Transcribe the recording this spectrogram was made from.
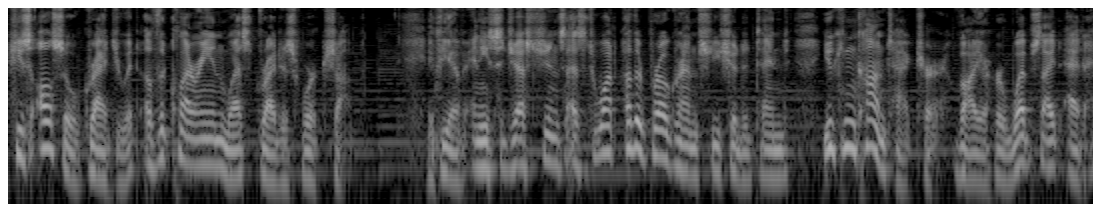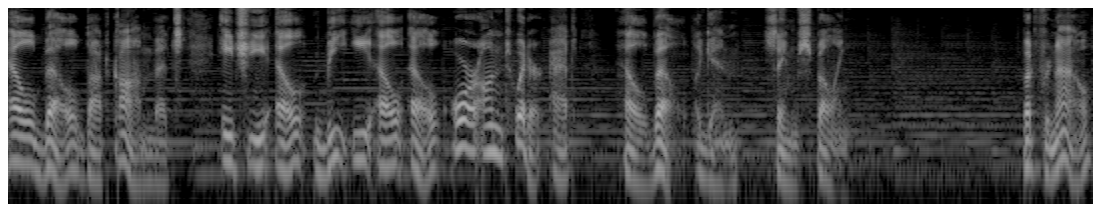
She's also a graduate of the Clarion West Writers Workshop. If you have any suggestions as to what other programs she should attend, you can contact her via her website at helbell.com. That's H E L B E L L, or on Twitter at helbell. Again, same spelling. But for now,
